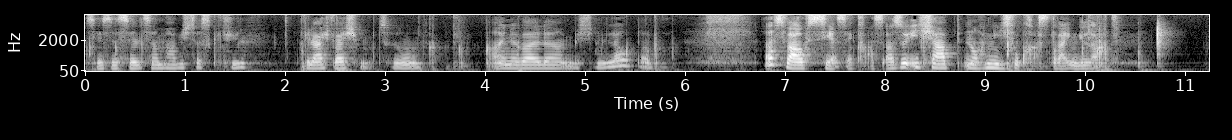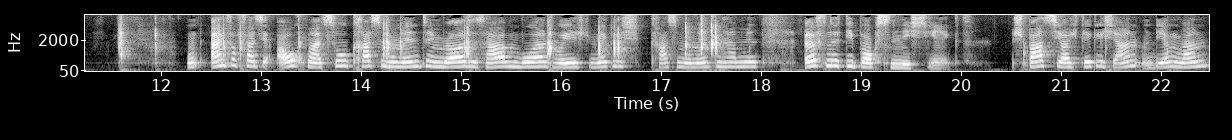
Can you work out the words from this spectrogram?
sehr, sehr seltsam, habe ich das Gefühl. Vielleicht war ich so eine Weile ein bisschen laut, aber das war auch sehr, sehr krass. Also ich habe noch nie so krass reingeladen. Und einfach, falls ihr auch mal so krasse Momente im Browser haben wollt, wo ihr wirklich krasse Momente haben wollt, öffnet die Boxen nicht direkt. Spart sie euch wirklich an und irgendwann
